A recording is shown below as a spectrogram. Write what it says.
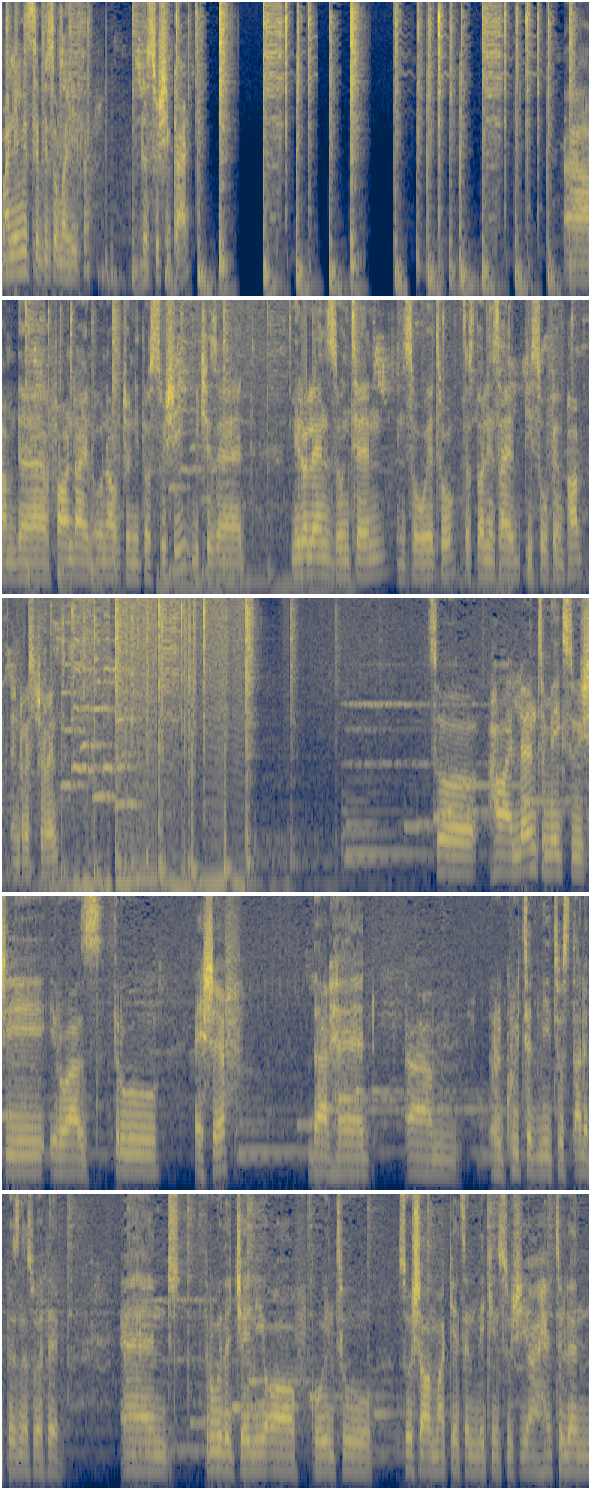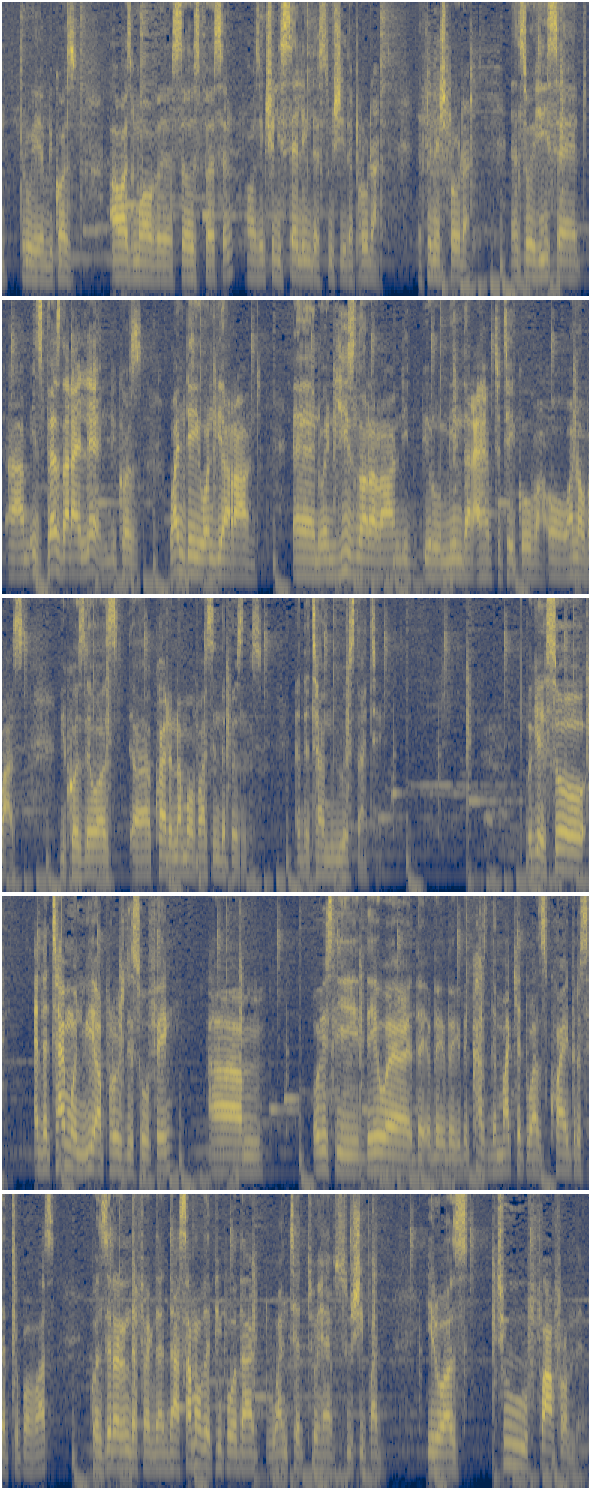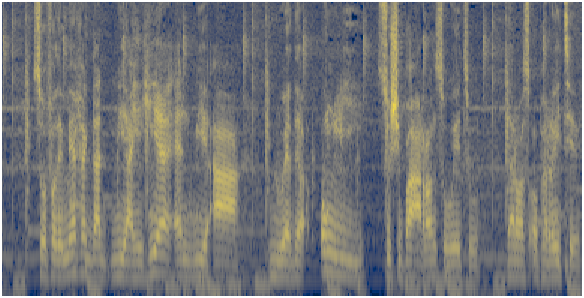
My name is Sepiso Mahika, the sushi guy. I'm the founder and owner of Johnnito Sushi, which is at Meadowlands Zone 10 in Soweto. It's a stall inside the Sofeng Pub and Restaurant. So how I learned to make sushi, it was through a chef that had um, recruited me to start a business with him. And through the journey of going to social markets and making sushi, I had to learn through him because I was more of a salesperson. I was actually selling the sushi, the product, the finished product. And so he said, um, it's best that I learn because one day he won't be around. And when he's not around, it, it will mean that I have to take over, or one of us, because there was uh, quite a number of us in the business at the time we were starting. Okay, so at the time when we approached this whole thing, um, obviously they were the the, the, the, the market was quite receptive of us, considering the fact that there are some of the people that wanted to have sushi, but it was too far from them. So for the mere fact that we are here and we are we were the only sushi bar around Soweto that was operative,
